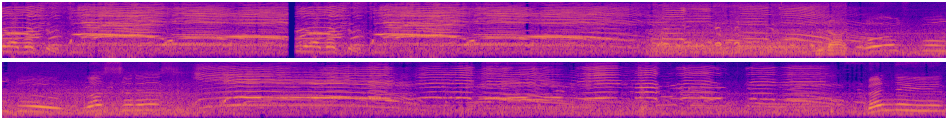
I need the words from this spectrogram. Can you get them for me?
Liradaşın. Liradaşın. Bir daha. Hoş bulduk. Nasılsınız? Ben de iyiyim.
